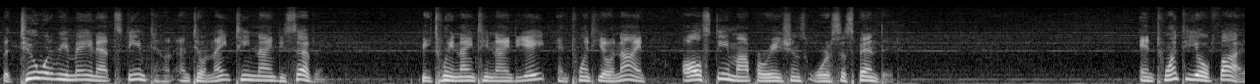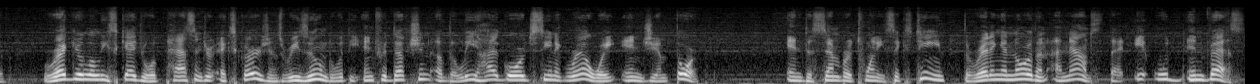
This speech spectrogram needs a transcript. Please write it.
The two would remain at Steamtown until 1997. Between 1998 and 2009, all steam operations were suspended. In 2005, regularly scheduled passenger excursions resumed with the introduction of the Lehigh Gorge Scenic Railway in Jim Thorpe. In December 2016, the Reading and Northern announced that it would invest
